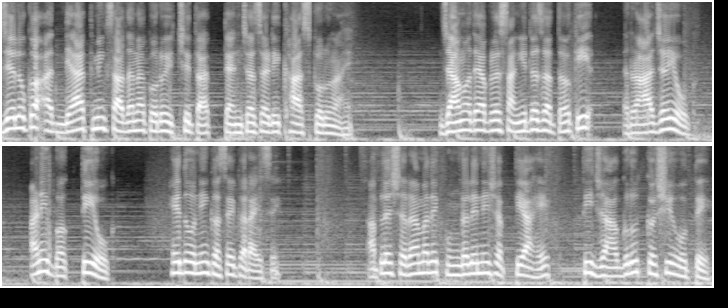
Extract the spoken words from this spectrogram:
जे लोक आध्यात्मिक साधना करू इच्छितात त्यांच्यासाठी खास करून आहे. ज्यामध्ये आपल्याला सांगितलं जातं की राजयोग आणि भक्तियोग हे दोन्ही कसे करायचे? आपल्या शरीरामध्ये कुंडलिनी शक्ती आहे ती जागृत कशी होते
